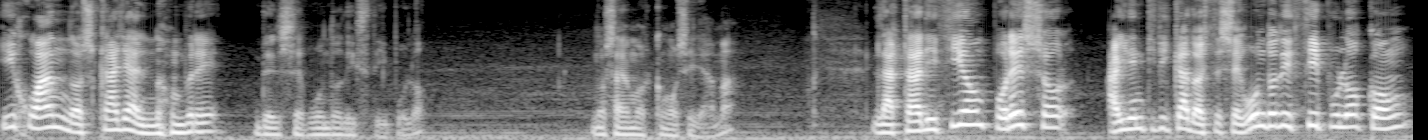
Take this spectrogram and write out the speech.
Y Juan nos calla el nombre del segundo discípulo. No sabemos cómo se llama. La tradición, por eso, ha identificado a este segundo discípulo con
